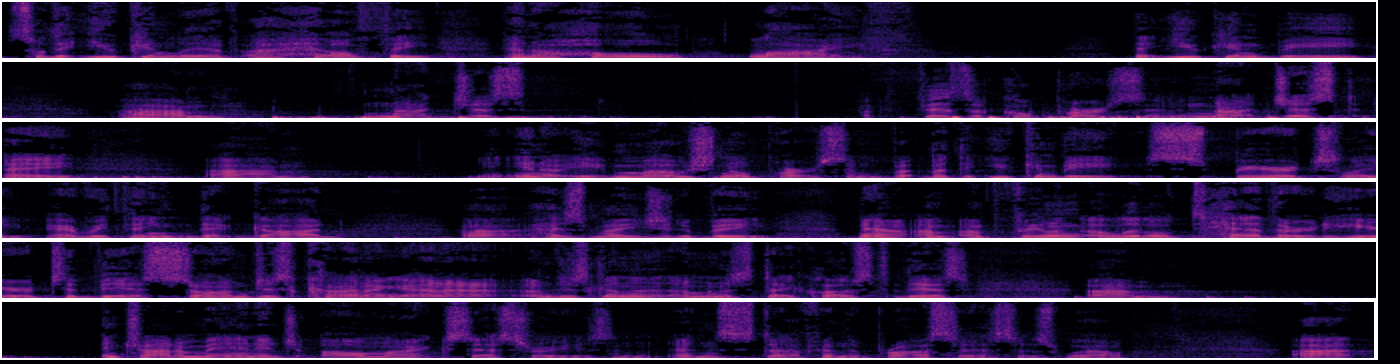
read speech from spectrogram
so that you can live a healthy and a whole life. That you can be um, not just physical person and not just a um, you know emotional person but, but that you can be spiritually everything that god uh, has made you to be. Now, I'm, I'm, feeling a little tethered here to this, so I'm just kind of gonna, I'm just gonna, I'm gonna stay close to this, um, and try to manage all my accessories and, and stuff in the process as well. Uh,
